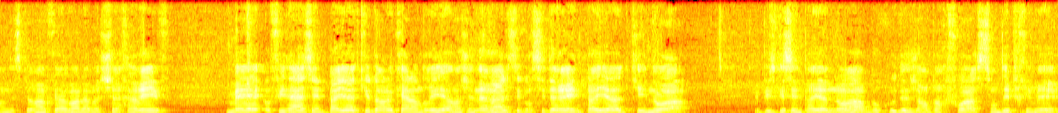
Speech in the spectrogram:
en espérant qu'avant la Mashiach arrive. Mais au final, c'est une période qui, dans le calendrier en général, c'est considéré une période qui est noire. Et puisque c'est une période noire, beaucoup de gens parfois sont déprimés,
